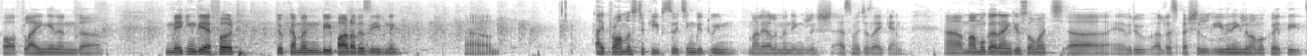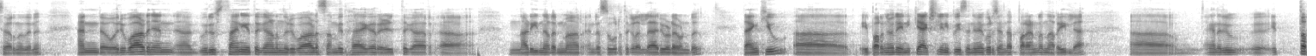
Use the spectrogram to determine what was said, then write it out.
for flying in and making the effort to come and be part of this evening I promise to keep switching between Malayalam and English as much as I can. Mammukka thank you so much ഒരു വളരെ സ്പെഷ്യൽ ഈവനിങ്ങിൽ നമുക്ക് എത്തിച്ചേർന്നതിന് ആൻഡ് ഒരുപാട് ഞാൻ uh, ഗുരുസ്ഥാനീയത്ത് കാണുന്ന ഒരുപാട് സംവിധായകർ എഴുത്തുകാർ നടീനടന്മാർ എന്റെ സുഹൃത്തുക്കൾ എല്ലാവരും ഇവിടെ ഉണ്ട്. താങ്ക് യു ഈ പറഞ്ഞ പോലെ എനിക്ക് ആക്ച്വലി ഇപ്പോൾ ഈ സിനിമയെക്കുറിച്ച് എന്താ പറയേണ്ടതെന്ന് അറിയില്ല. അങ്ങനെ ഒരു ഇത്ര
